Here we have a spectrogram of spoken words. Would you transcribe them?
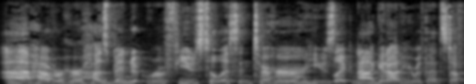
Uh, however, her husband refused to listen to her. He was like, nah, get out of here with that stuff.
